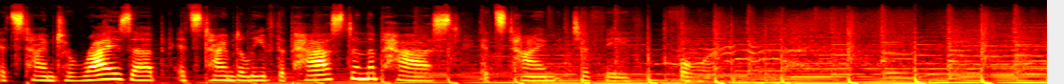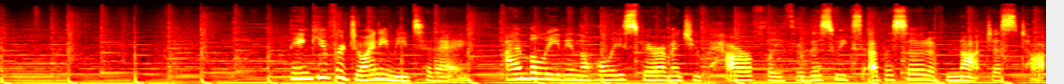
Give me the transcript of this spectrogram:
It's time to rise up. It's time to leave the past in the past. It's time to faith forward. Thank you for joining me today. I'm believing the Holy Spirit met you powerfully through this week's episode of Not Just Talk.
